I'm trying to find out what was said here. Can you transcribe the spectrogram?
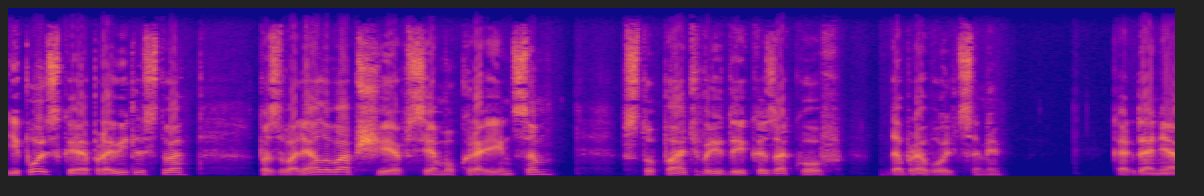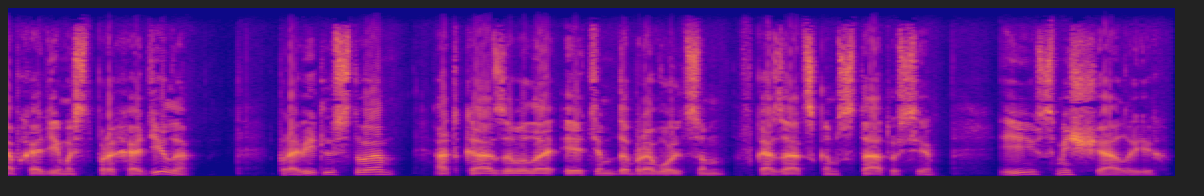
и польское правительство позволяло вообще всем украинцам вступать в ряды казаков добровольцами. Когда необходимость проходила, правительство отказывало этим добровольцам в казацком статусе и смещало их.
